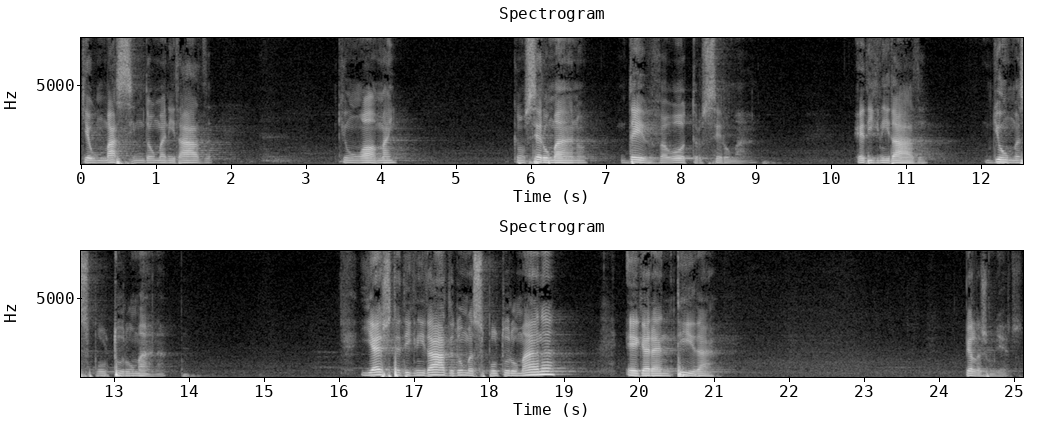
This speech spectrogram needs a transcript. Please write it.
que é o máximo da humanidade que um homem, que um ser humano deve a outro ser humano. É a dignidade de uma sepultura humana. E esta dignidade de uma sepultura humana é garantida pelas mulheres.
